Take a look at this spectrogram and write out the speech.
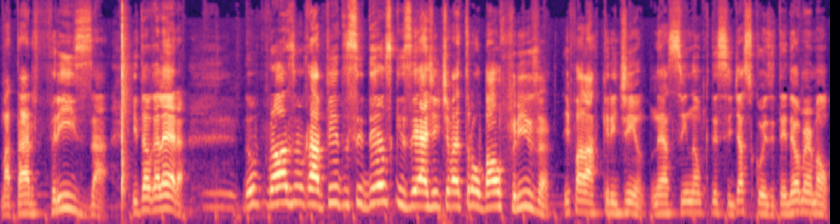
Matar Frieza. Então, galera, no próximo capítulo, se Deus quiser, a gente vai trombar o Frieza e falar, queridinho, não é assim não que decide as coisas, entendeu, meu irmão?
